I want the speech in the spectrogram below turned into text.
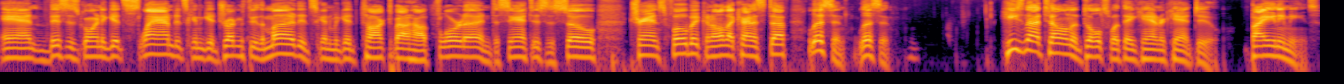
And this is going to get slammed. It's going to get dragged through the mud. It's going to get talked about how Florida and DeSantis is so transphobic and all that kind of stuff. Listen, listen. He's not telling adults what they can or can't do by any means.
